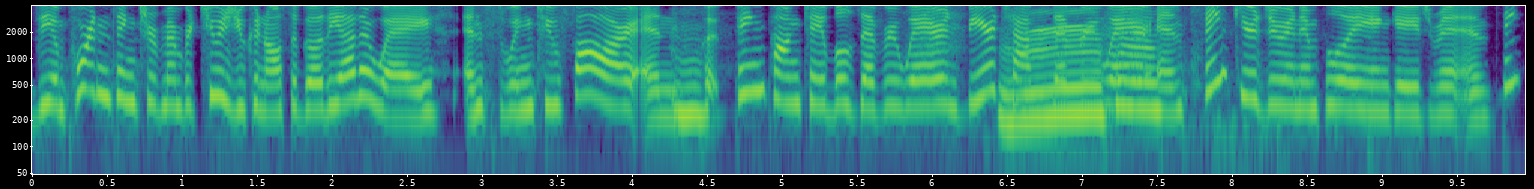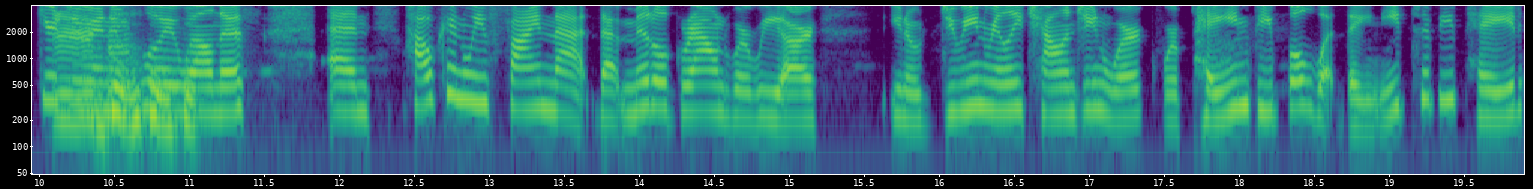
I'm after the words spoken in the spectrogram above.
the important thing to remember too is you can also go the other way and swing too far and mm. put ping pong tables everywhere and beer taps mm-hmm. everywhere and think you're doing employee engagement and think you're doing mm-hmm. employee wellness and how can we find that that middle ground where we are you know, doing really challenging work. We're paying people what they need to be paid.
